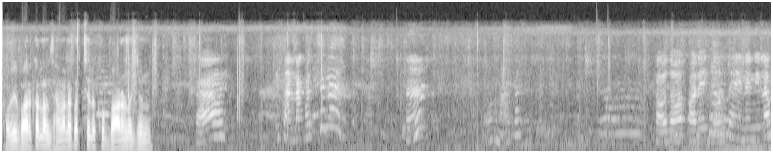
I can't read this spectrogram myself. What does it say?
সবই বার করলাম ঝামেলা করছিল খুব বাড়ানোর জন্য তাই এই কান্না করছে না হ্যাঁ ও মাথা করে এই জলটা এনে নিলাম,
